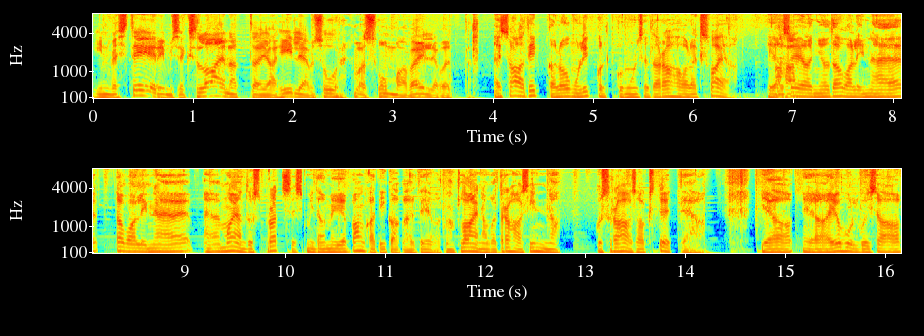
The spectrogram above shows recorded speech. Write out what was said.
investeerimiseks laenata ja hiljem suurema summa välja võtta? saad ikka loomulikult, kui mul seda raha oleks vaja ja Aha. see on ju tavaline, tavaline äh, majandusprotsess, mida meie pangad iga päev teevad, nad laenavad raha sinna, kus raha saaks tööd teha. ja, ja juhul, kui sa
